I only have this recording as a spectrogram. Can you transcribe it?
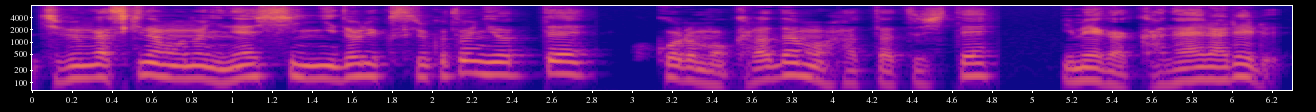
自分が好きなものに熱心に努力することによって、心も体も発達して、夢が叶えられる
